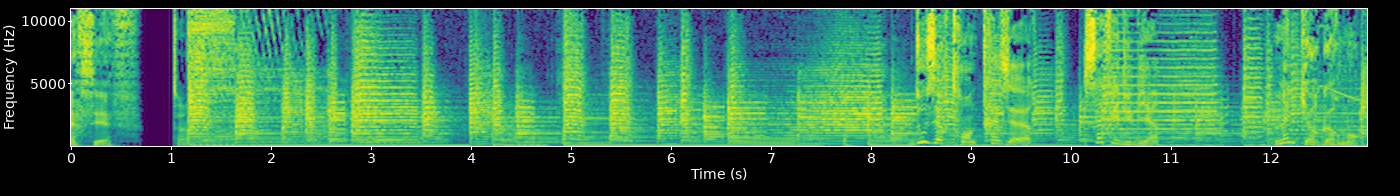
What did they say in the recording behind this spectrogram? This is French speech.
RCF. 12h30, 13h, ça fait du bien. Melchior Gormand.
